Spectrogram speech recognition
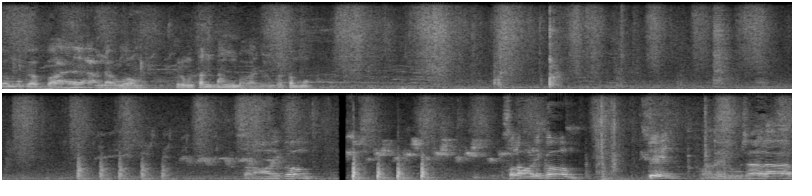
Gak baik anda uang Burung tenang bakal belum ketemu Assalamualaikum Assalamualaikum Din Waalaikumsalam.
